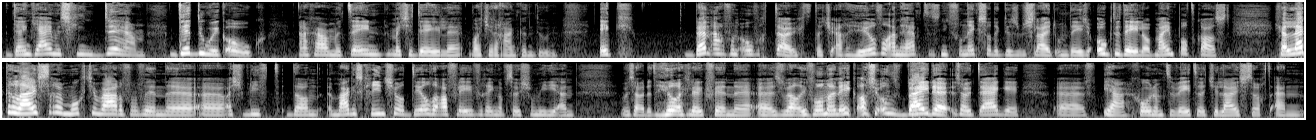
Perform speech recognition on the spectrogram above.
denk jij misschien, damn, dit doe ik ook. En dan gaan we meteen met je delen wat je eraan kunt doen. Ik ben ervan overtuigd dat je er heel veel aan hebt. Het is niet voor niks dat ik dus besluit om deze ook te delen op mijn podcast. Ga lekker luisteren. Mocht je hem waardevol vinden, uh, alsjeblieft dan maak een screenshot. Deel de aflevering op social media. En we zouden het heel erg leuk vinden, uh, zowel Yvonne en ik, als je ons beiden zou taggen. Uh, ja, gewoon om te weten dat je luistert. En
